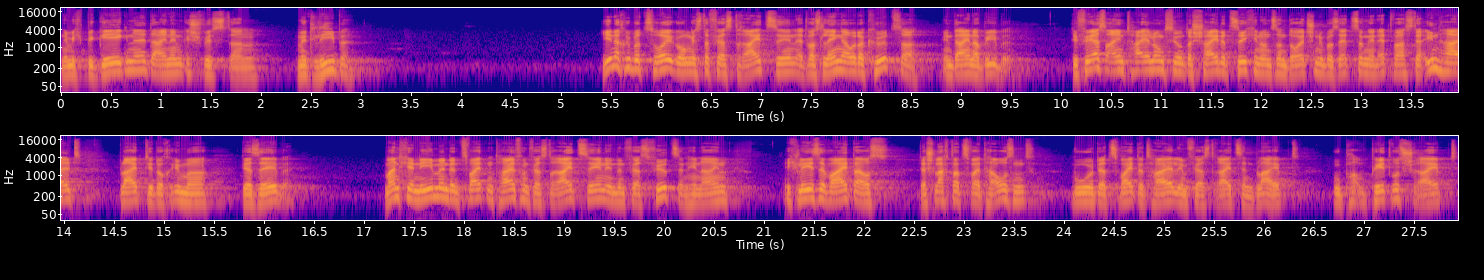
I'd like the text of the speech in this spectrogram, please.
nämlich begegne deinen Geschwistern mit Liebe. Je nach Überzeugung ist der Vers 13 etwas länger oder kürzer in deiner Bibel. Die Verseinteilung, sie unterscheidet sich in unseren deutschen Übersetzungen etwas. Der Inhalt bleibt jedoch immer derselbe. Manche nehmen den zweiten Teil von Vers 13 in den Vers 14 hinein. Ich lese weiter aus der Schlachter 2000. wo der zweite Teil im Vers 13 bleibt, wo Petrus schreibt,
